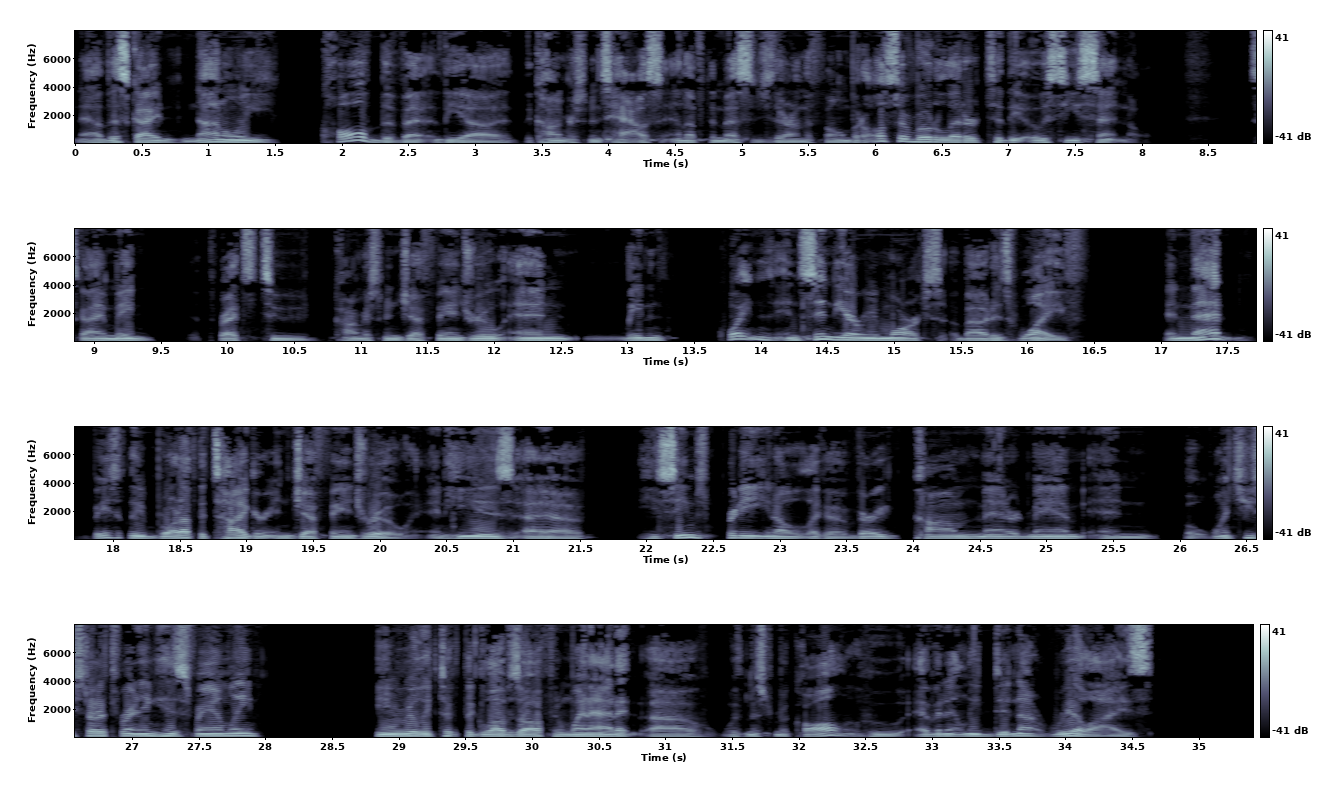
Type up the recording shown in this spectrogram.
Now, this guy not only called the the uh, the congressman's house and left a message there on the phone, but also wrote a letter to the OC Sentinel. This guy made threats to Congressman Jeff Van Drew and made quite incendiary remarks about his wife, and that basically brought out the tiger in Jeff Van Drew, and he is uh, he seems pretty, you know, like a very calm mannered man, and but once you start threatening his family, he really took the gloves off and went at it uh, with Mr. McCall, who evidently did not realize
